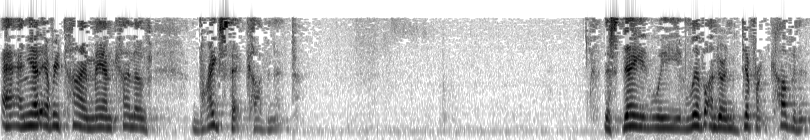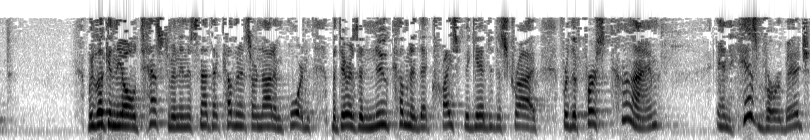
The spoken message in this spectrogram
And yet every time man kind of breaks that covenant. This day we live under a different covenant. We look in the Old Testament, and it's not that covenants are not important, but there is a new covenant that Christ began to describe. For the first time, in his verbiage,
